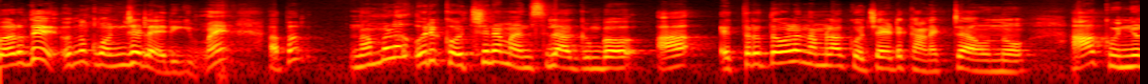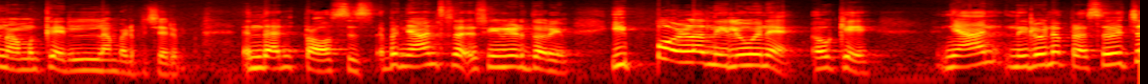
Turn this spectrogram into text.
വെറുതെ ഒന്ന് കൊഞ്ചലായിരിക്കും ഏ? അപ്പം നമ്മൾ ഒരു കൊച്ചിനെ മനസ്സിലാക്കുമ്പോൾ ആ എത്രത്തോളം നമ്മൾ ആ കൊച്ചായിട്ട് കണക്റ്റ് ആവുന്നു ആ കുഞ്ഞ് നമുക്ക് എല്ലാം പഠിപ്പിച്ചു തരും. എന്താണ് പ്രോസസ്സ് അപ്പം ഞാൻ ശ്രീനിയെടുത്ത് പറയും ഇപ്പോൾ ഉള്ള നിലുവിനെ ഓക്കെ ഞാൻ നിലുവിനെ പ്രസവിച്ച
